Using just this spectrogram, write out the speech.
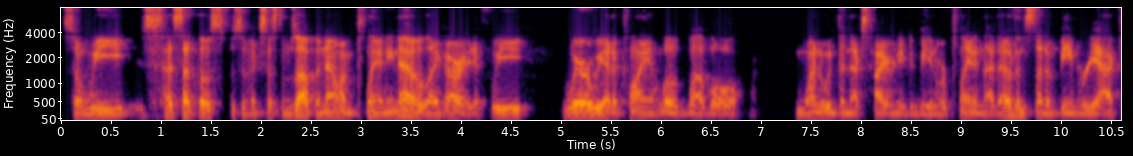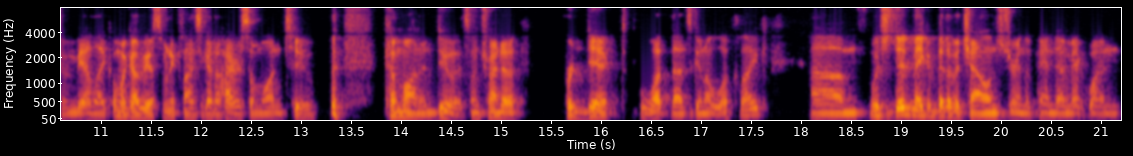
So we set those specific systems up, and now I'm planning out like, all right, if we where are we at a client load level? When would the next hire need to be? And we're planning that out instead of being reactive and being like, oh my God, we have so many clients, I got to hire someone to come on and do it. So I'm trying to predict what that's going to look like, um, which did make a bit of a challenge during the pandemic when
